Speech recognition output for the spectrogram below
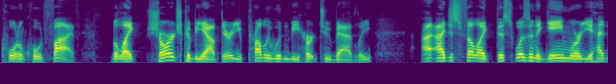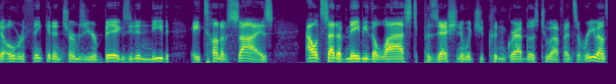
quote unquote five. But like Saric could be out there, you probably wouldn't be hurt too badly. I, I just felt like this wasn't a game where you had to overthink it in terms of your bigs. You didn't need a ton of size outside of maybe the last possession in which you couldn't grab those two offensive rebounds.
